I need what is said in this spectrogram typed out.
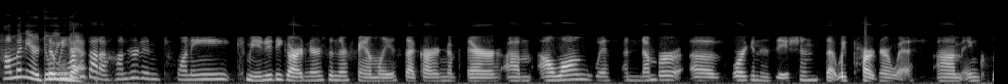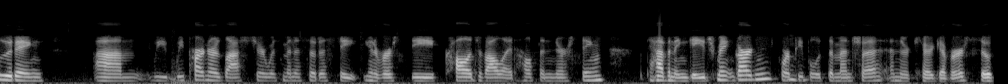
How many are doing so we that? have about 120 community gardeners and their families that garden up there, um, along with a number of organizations that we partner with, um, including um, we, we partnered last year with Minnesota State University College of Allied Health and Nursing to have an engagement garden for mm-hmm. people with dementia and their caregivers. So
